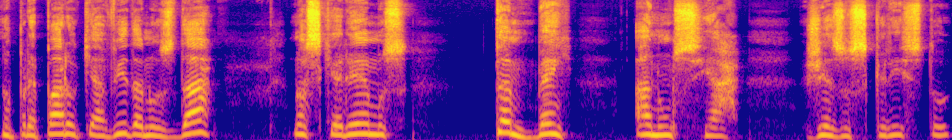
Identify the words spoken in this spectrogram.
no preparo que a vida nos dá, nós queremos também anunciar Jesus Cristo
